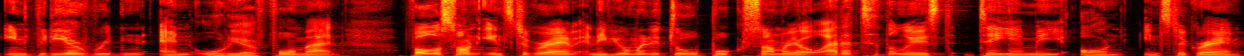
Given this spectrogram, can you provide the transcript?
in video, written, and audio format. Follow us on Instagram, and if you want me to do a book summary, I'll add it to the list. DM me on Instagram.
